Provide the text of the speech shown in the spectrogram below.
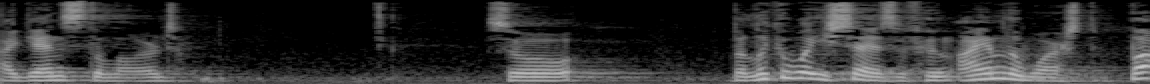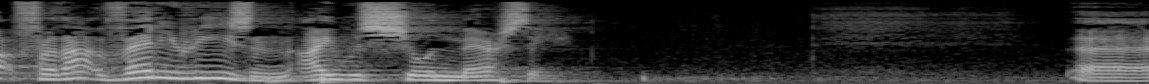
against the Lord. So, but look at what he says, of whom I am the worst. But for that very reason, I was shown mercy. Uh,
